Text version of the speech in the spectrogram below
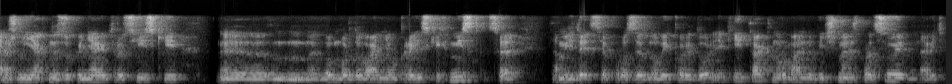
аж ніяк не зупиняють російські е, бомбардування українських міст. Це там йдеться про зерновий коридор, який так нормально більш-менш працює. Ми навіть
